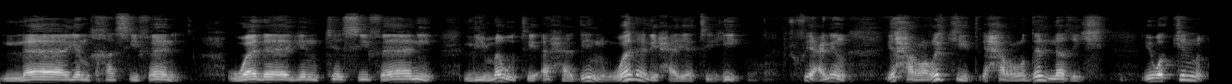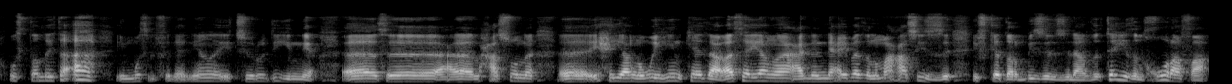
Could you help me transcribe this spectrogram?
لا ينخسفان ولا ينكسفان لموت أحد ولا لحياته. شوف يعني يحرر ركيد يحرر دلغي يوكن وسط آه يموت الفلاني يتشرو ديني. آه الحصون آه يحيى ويهين كذا. غثيا على اللعيبة المعاصي يفكد ربي زلزلة. تيذ الخرافة.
